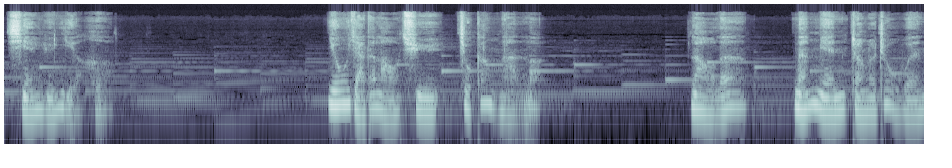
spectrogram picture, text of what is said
闲云野鹤。优雅的老去就更难了。老了，难免长了皱纹，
